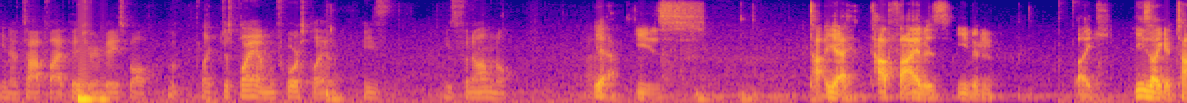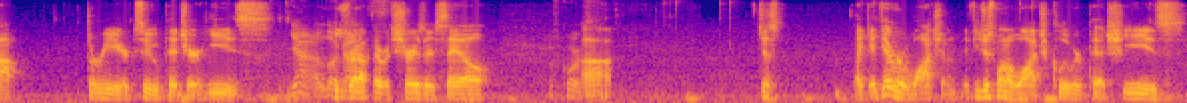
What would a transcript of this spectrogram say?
you know top five pitcher in baseball. Like, just play him, of course, play him. He's he's phenomenal. Uh, Yeah, he's top. Yeah, top five is even like he's like a top three or two pitcher. He's yeah. Look, he's right I- up there with Scherzer, Sale. of course. Uh, just like if you ever watch him, if you just want to watch Kluber pitch, he's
